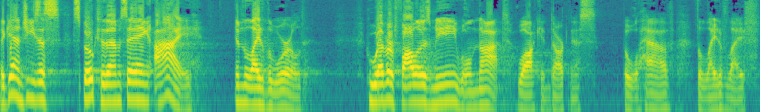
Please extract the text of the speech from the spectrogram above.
Again, Jesus spoke to them, saying, I am the light of the world. Whoever follows me will not walk in darkness, but will have the light of life.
